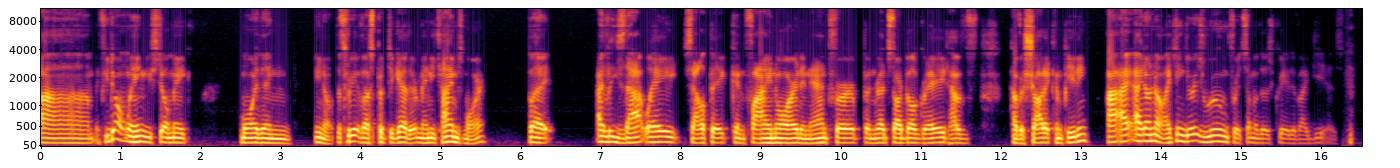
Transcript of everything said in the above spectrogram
Um, if you don't win, you still make more than you know the three of us put together, many times more. But at least that way, Celtic and Feyenoord and Antwerp and Red Star Belgrade have have a shot at competing. I, I, I don't know. I think there is room for some of those creative ideas.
